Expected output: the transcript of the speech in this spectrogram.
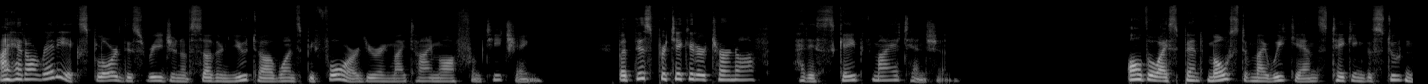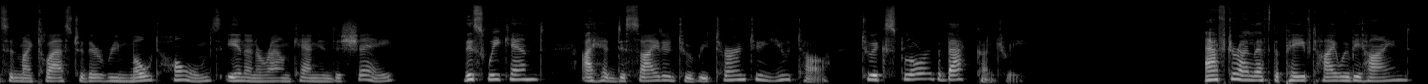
I had already explored this region of southern Utah once before during my time off from teaching, but this particular turnoff had escaped my attention. Although I spent most of my weekends taking the students in my class to their remote homes in and around Canyon de Chelly, this weekend I had decided to return to Utah to explore the backcountry. After I left the paved highway behind,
